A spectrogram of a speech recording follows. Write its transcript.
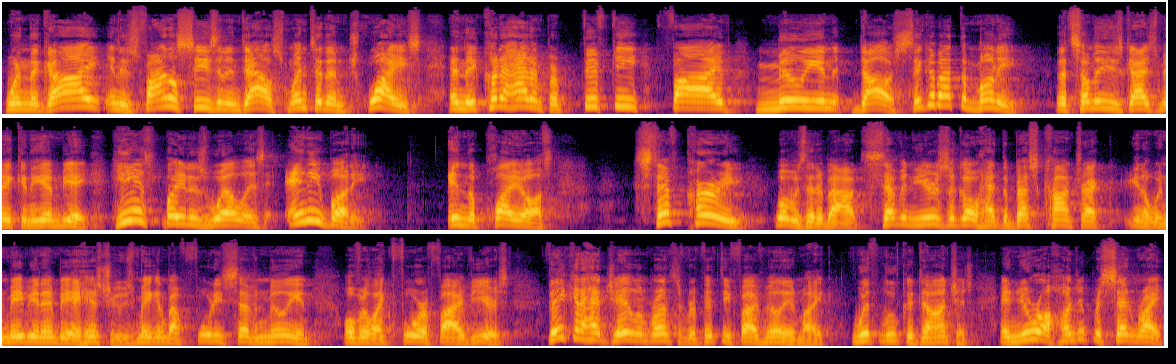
when the guy in his final season in Dallas went to them twice and they could have had him for $55 million? Think about the money that some of these guys make in the NBA. He has played as well as anybody in the playoffs. Steph Curry, what was it, about seven years ago, had the best contract, you know, in maybe in NBA history. He was making about 47 million over like four or five years. They could have had Jalen Brunson for 55 million, Mike, with Luka Doncic. And you're 100% right.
